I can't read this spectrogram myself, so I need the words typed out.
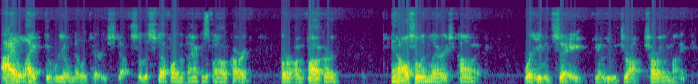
I like the real military stuff. So the stuff on the back of the file card or on the file card, and also in Larry's comic, where he would say, you know, he would drop Charlie Mike,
